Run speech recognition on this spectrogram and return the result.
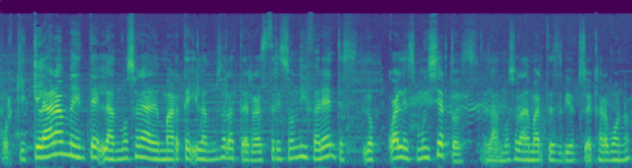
porque claramente la atmósfera de Marte y la atmósfera terrestre son diferentes, lo cual es muy cierto. La atmósfera de Marte es dióxido de carbono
